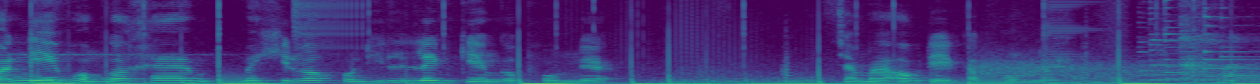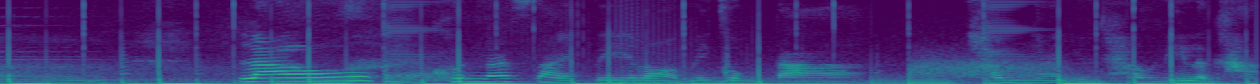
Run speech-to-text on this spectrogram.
วันนี้ผมก็แค่ไม่คิดว่าคนที่เล่นเกมกับผมเนี่ย จะมาออกเดทกับผมนะครับอ่าแล้วคุณนัดสายเปย์หล่อไม่จบตาทำงานอยู่แถวนี้เหรอคะ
